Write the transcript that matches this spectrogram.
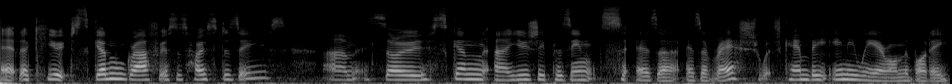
at acute skin graft versus host disease. Um, so skin uh, usually presents as a, as a rash, which can be anywhere on the body,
